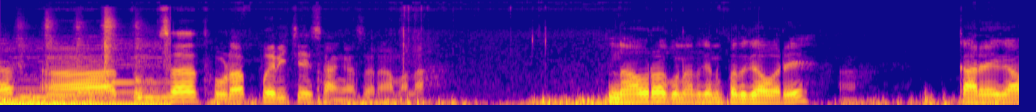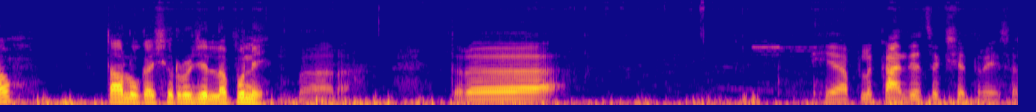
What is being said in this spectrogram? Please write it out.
नमस्कार तुमचा थोडा परिचय सांगा सर आम्हाला. नाव रघुनाथ गणपत गावरे. कारेगाव तालुका शिरूर जिल्हा पुणे. बरं. तर हे आपलं कांद्याचं क्षेत्र आहे सर.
